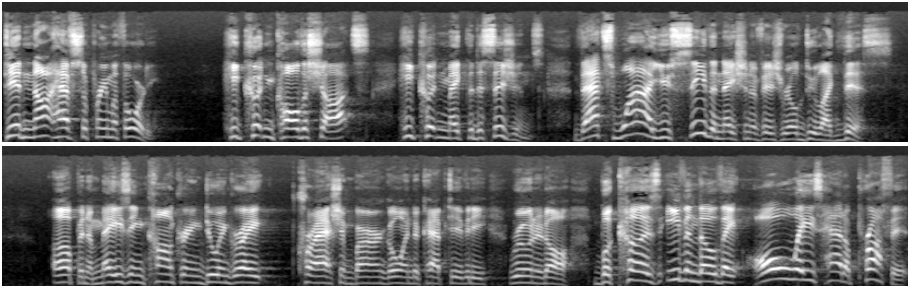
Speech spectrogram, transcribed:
did not have supreme authority. He couldn't call the shots, he couldn't make the decisions. That's why you see the nation of Israel do like this up and amazing, conquering, doing great, crash and burn, go into captivity, ruin it all because even though they always had a prophet,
